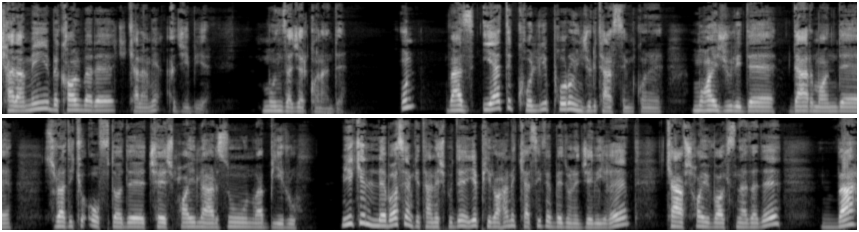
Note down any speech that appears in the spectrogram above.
کلمه به کار می‌بره که کلمه عجیبیه منزجر کننده اون وضعیت کلی پو رو اینجوری ترسیم می‌کنه. موهای جوریده درمانده صورتی که افتاده چشم های لرزون و بیرو میگه که لباسی هم که تنش بوده یه پیراهن کثیف بدون جلیقه کفش های واکس نزده و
